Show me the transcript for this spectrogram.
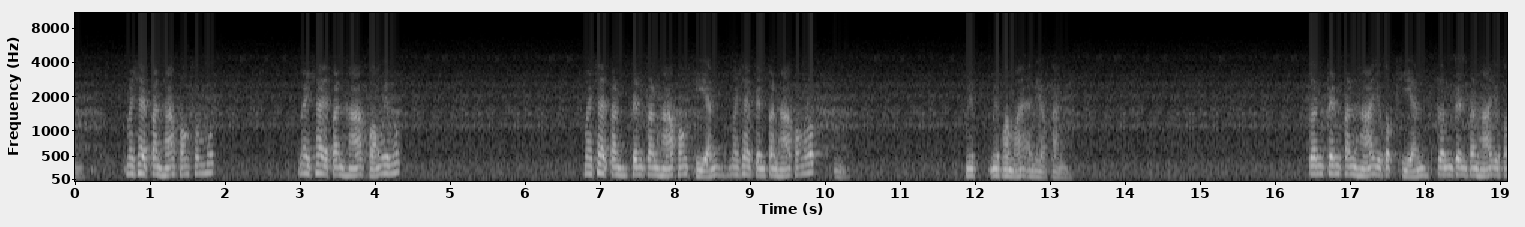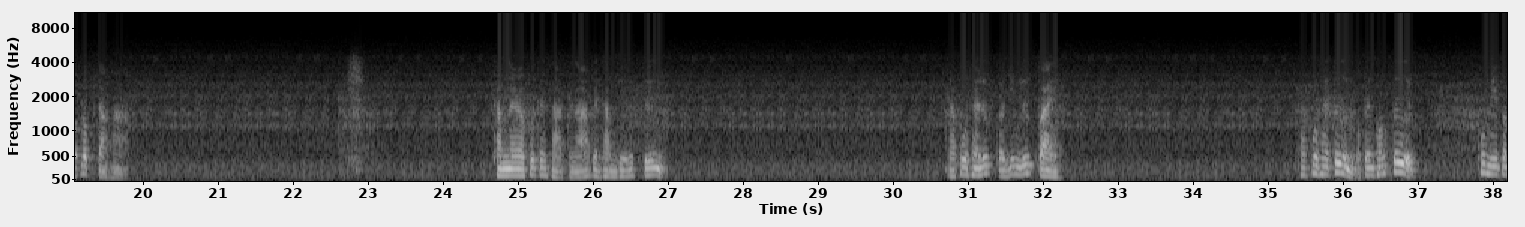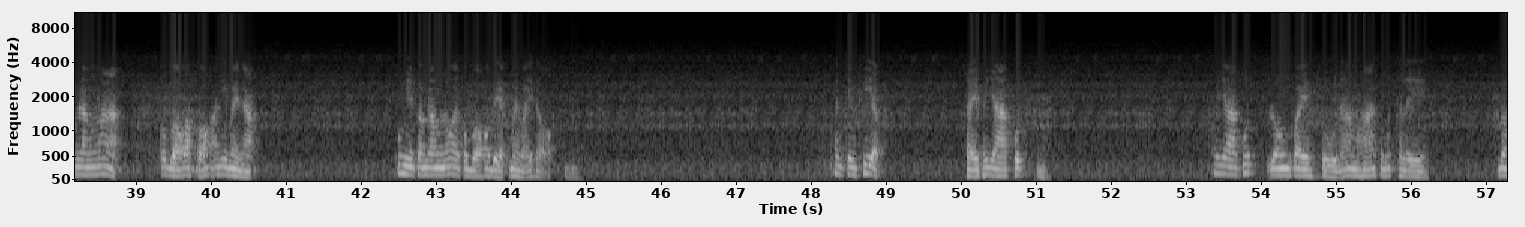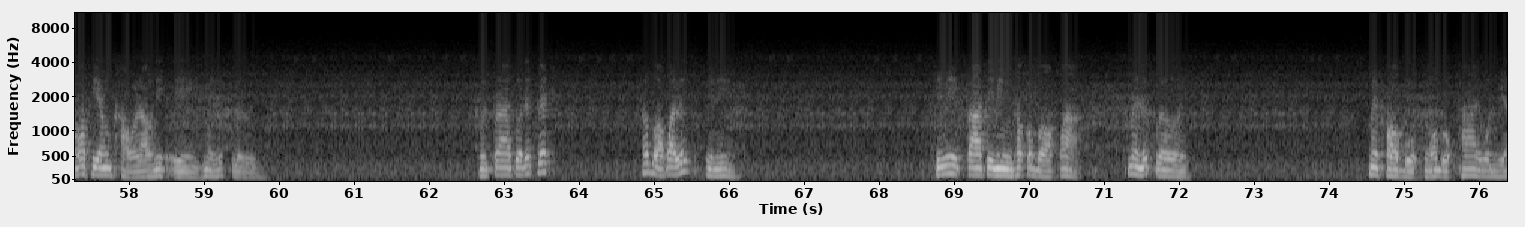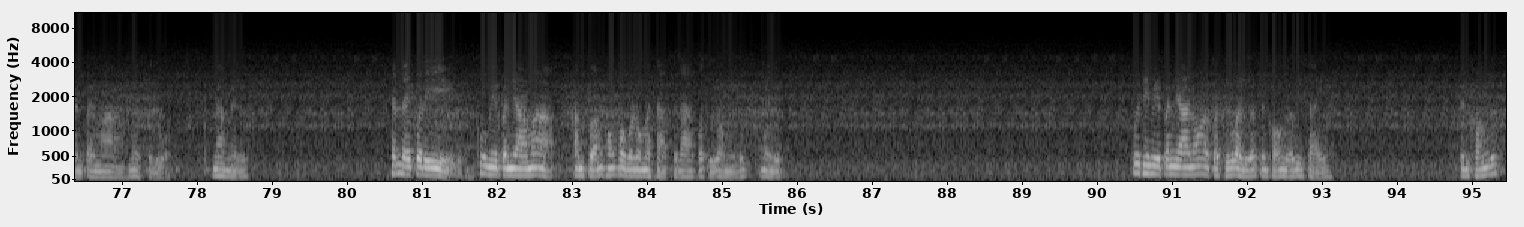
ไม่ใช่ปัญหาของสมมุติ ไม่ใช่ปัญหาของวิมุตติ ไม่ใช่เป็นปัญหาของเขียน ไม่ใช่เป็นปัญหาของลบมีมีความหมายอันเดียวกัน ตนเป็นปัญหาอยู่กับเขียน ตนเป็นปัญหาอยู่กับลบต่างหากธรรมในพระพุทธศาสนาเป็นธรรมที่ลึกซึ้งถ้าพูดให้ลึกก็ยิ่งลึกไป ถ้าพูดให้ตื้นก็เป็นของตื้น ผู้มีกำลังมาก ก็บอกว่าของอันนี้ไม่หนัก ผู้มีกำลังน้อยก็บอกว่าแบกไม่ไหวดอกท่านจึงเทียบใส่พยาพุทธพญาคุดลงไปสู่น้ำมหาสมุทรทะเลบอกว่าเพียงเข่าเรานี่เองไม่ลึกเลยเหมือนปลาตัวเล็กๆ เขาบอกว่าลึกทีนี้ทีนี้ปาติมิงเขาก็บอกว่า ไม่ลึกเลย ไม่พอบวกหัวบวกท้ายวนเวียนไปมาไม่สะดวกน่าไม่ลึกฉันใดก็ดี ผู้มีปัญญามากคำสอนของพระบรมศาสดาก็ถือว่าไม่ลึกไม่ลึก ผู้ที่มีปัญญาน้อยก็ถือว่าเหลือเป็นของเหลือวิสัย เป็นของลึก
